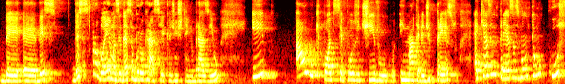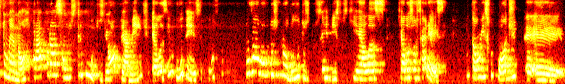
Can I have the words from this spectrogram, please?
de, é, desses, desses problemas e dessa burocracia que a gente tem no Brasil. E algo que pode ser positivo em matéria de preço é que as empresas vão ter um custo menor para a apuração dos tributos. E, obviamente, elas embutem esse custo no valor dos produtos, dos serviços que elas, que elas oferecem. Então, isso pode, é, é,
